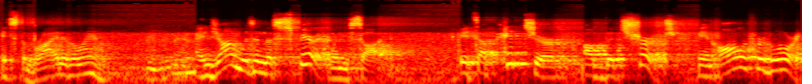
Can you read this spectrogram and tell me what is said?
it's the bride of the Lamb. Mm-hmm. And John was in the Spirit when he saw it. It's a picture of the church in all of her glory.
